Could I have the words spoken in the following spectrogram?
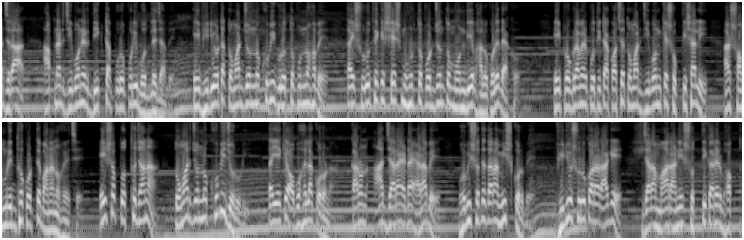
আজ রাত আপনার জীবনের দিকটা পুরোপুরি বদলে যাবে। এই ভিডিওটা তোমার জন্য খুবই গুরুত্বপূর্ণ হবে, তাই শুরু থেকে শেষ মুহূর্ত পর্যন্ত মন দিয়ে ভালো করে দেখো। এই প্রোগ্রামের প্রতিটা কছে তোমার জীবনকে শক্তিশালী আর সমৃদ্ধ করতে বানানো হয়েছে। এই সব তথ্য জানা তোমার জন্য খুবই জরুরি, তাই একে অবহেলা করো না, কারণ আজ যারা এটা এড়াবে, ভবিষ্যতে তারা মিস করবে। ভিডিও শুরু করার আগে যারা মা রানীর সত্যিকারের ভক্ত,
